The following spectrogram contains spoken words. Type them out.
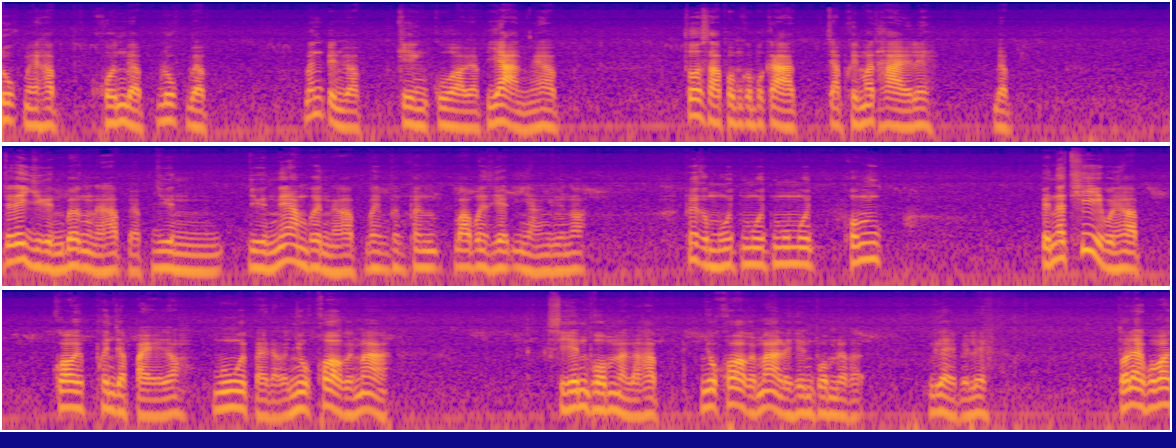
ลุกไหมครับขนแบบลุกแบบ มันเป็นแบบเกรงกลัวแบบย่านไหมครับ โทรศัพท์ผมก็ประกาศจับขึ้นมาถ่ายเลย แบบได้ได้ยืนเบิ้งนะครับ แบบยืนยืนแนมเพิ่นนะครับเพิ่นเพิ่นเพิ่นว่าเพิ่นเฮ็ดอีหยังอยู่เนาะเพิ่นก็มุดมุดมุดมุดผมเป็นหน้าที่ผมครับ ก็เพิ่นจะไปเนาะมุดไปแล้วก็ยกข้อขึ้นมาสิเห็นผมนั่นแหละครับยกข้อขึ้นมาเลยเห็นผมแล้วก็เลื่อยไปเลยตอนแรกผมว่า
